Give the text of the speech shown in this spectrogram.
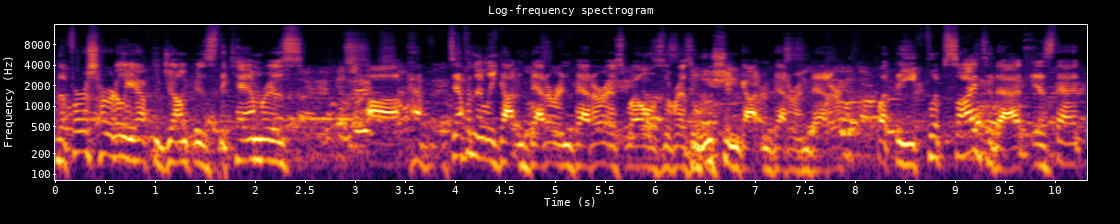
the first hurdle you have to jump is the cameras uh, have definitely gotten better and better, as well as the resolution gotten better and better. But the flip side to that is that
